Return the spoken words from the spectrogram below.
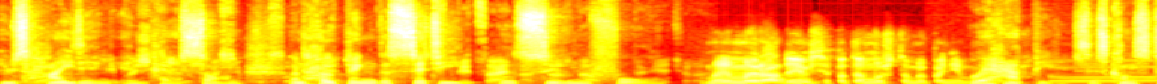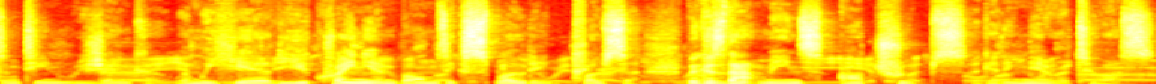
who's hiding in Kherson and hoping the city will soon fall. We're happy, says Konstantin Ryzhenko, when we hear the Ukrainian bombs exploding closer, because that means our troops are getting nearer to us.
